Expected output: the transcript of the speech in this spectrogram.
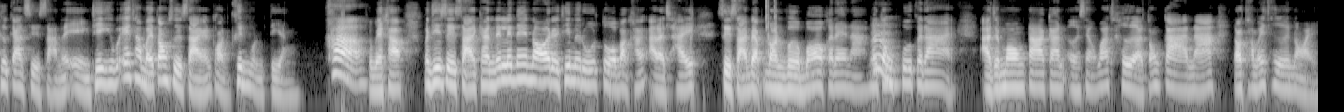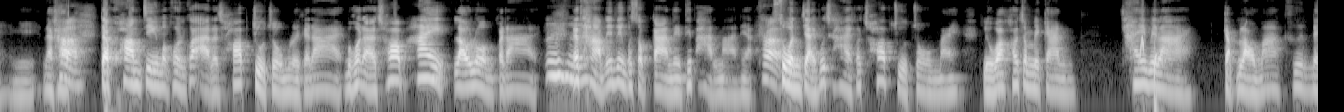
คือการสื่อสารนั่นเองที่คิดว่าเอ๊ะทำไมต้องสื่อสารกันก่อนขึ้นบนเตียง ค่ะ ถูกไหมครับบางทีสื่อสารกันเล็กๆน้อยๆโดยที่ไม่รู้ตัวบางครั้งอาจจะใช้สื่อสารแบบ non verbal ก็ได้นะ ไม่ต้องอืมพูดก็ได้ อาจจะมองตากันเออแสดงว่าเธอต้องการนะ เราทำให้เธอหน่อยอย่างนี้นะครับค่ะแต่ความจริงบางคนก็อาจจะชอบจู่โจมเลยก็ได้บางคนอาจจะชอบให้เราลมก็ได้อือหือแล้วถามนิดนึงประสบการณ์เนี่ยที่ผ่านมาเนี่ยค่ะส่วนใหญ่ผู้ชายเขาชอบจู่โจมไหมหรือว่าเขาจะมีการให้เวลากับเรามากขึ้นใน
